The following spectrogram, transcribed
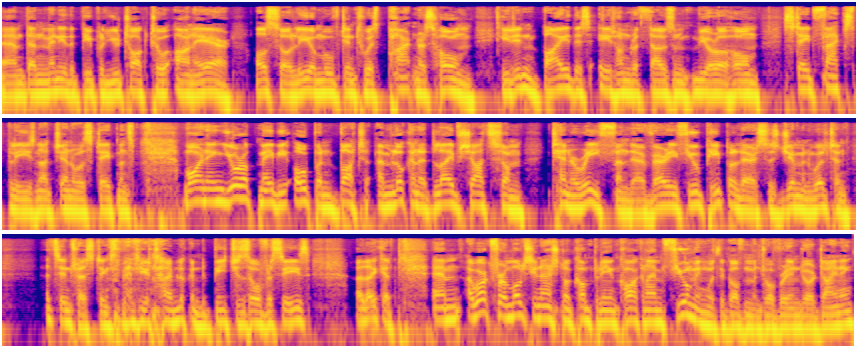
um, than many of the people you talk to on air. Also, Leo moved into his partner's home. He didn't buy this 800,000 euro home. State facts, please, not general statements. Morning, Europe may be open, but I'm looking at live shots from Tenerife, and there are very few people there, says Jim and Wilton. That's interesting, spending your time looking at beaches overseas. I like it. Um, I work for a multinational company in Cork and I'm fuming with the government over indoor dining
